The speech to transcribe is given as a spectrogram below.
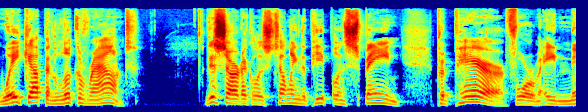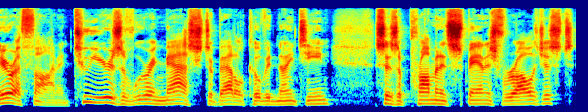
Wake up and look around. This article is telling the people in Spain prepare for a marathon and two years of wearing masks to battle COVID 19, says a prominent Spanish virologist.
